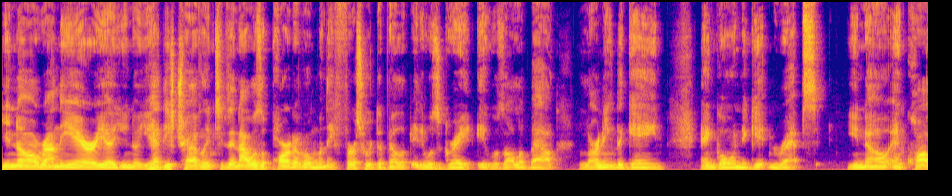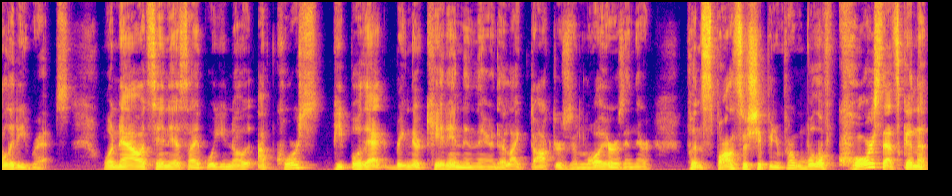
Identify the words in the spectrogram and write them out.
you know, around the area, you know, you had these traveling teams, and I was a part of them when they first were developed, it was great. It was all about learning the game and going to getting reps you know, and quality reps. Well, now it's in it's like, well, you know, of course, people that bring their kid in in there, they're like doctors and lawyers and they're putting sponsorship in your program. Well, of course, that's gonna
